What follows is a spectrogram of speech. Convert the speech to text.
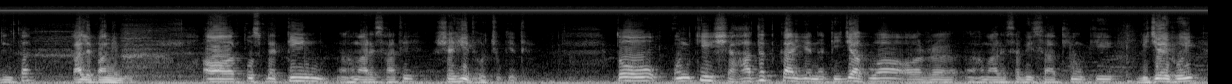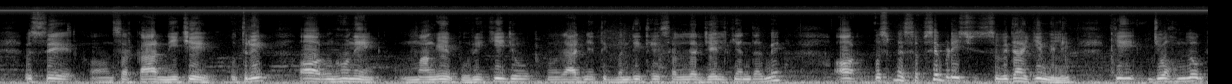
दिन का, काले पानी में। और उसमें तीन हमारे साथी शहीद हो चुके थे। तो उनकी शहादत का ये नतीजा हुआ और हमारे सभी साथियों की विजय हुई। उससे सरकार नीचे उतरी और उन्होंने मांगे पूरी की जो राजनीतिक बंदी थे सल्लर जेल के अंदर में। और उसमें सबसे बड़ी सुविधा ये मिली कि जो हम लोग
